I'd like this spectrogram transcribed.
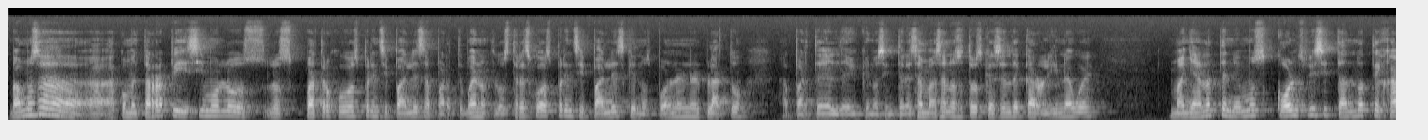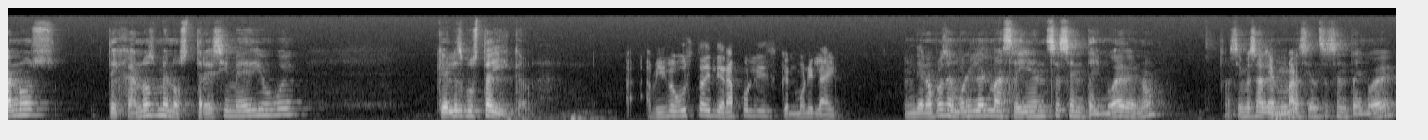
Vamos a, a- a comentar rapidísimo los, los cuatro juegos principales, aparte, bueno, los tres juegos principales que nos ponen en el plato, aparte del de que nos interesa más a nosotros, que es el de Carolina, güey. Mañana tenemos Colts visitando a Tejanos, Tejanos menos tres y medio, güey. ¿Qué les gusta ahí, cabrón? A- A mí me gusta Indianapolis con Money Line. Indianapolis en Moneyline más 169, ¿no? Así me sale a Sí, mí mar- más 169.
